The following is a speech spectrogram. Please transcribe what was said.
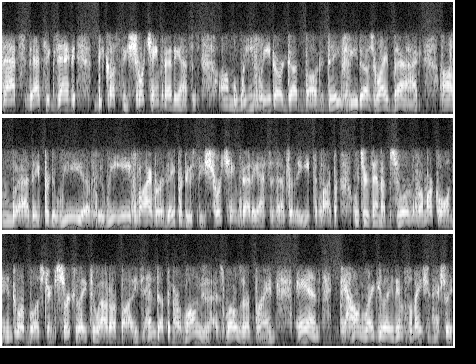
That's that's exactly because the short chain fatty acids. Um, we feed our gut bugs; they feed us right back. Um, uh, they produce we uh, we eat fiber. They produce these short chain fatty acids after they eat the fiber, which are then absorbed from our colon into our bloodstream, circulate throughout our bodies, end up in our lungs as well as our brain, and down-regulate inflammation. Actually,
